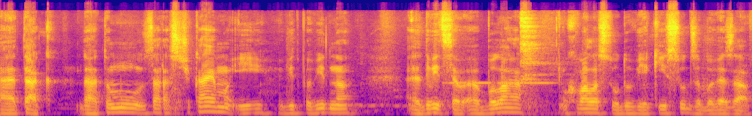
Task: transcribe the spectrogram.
не. Е, так, да, тому зараз чекаємо і відповідно. е, Дивіться, е, була ухвала суду, в якій суд зобов'язав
